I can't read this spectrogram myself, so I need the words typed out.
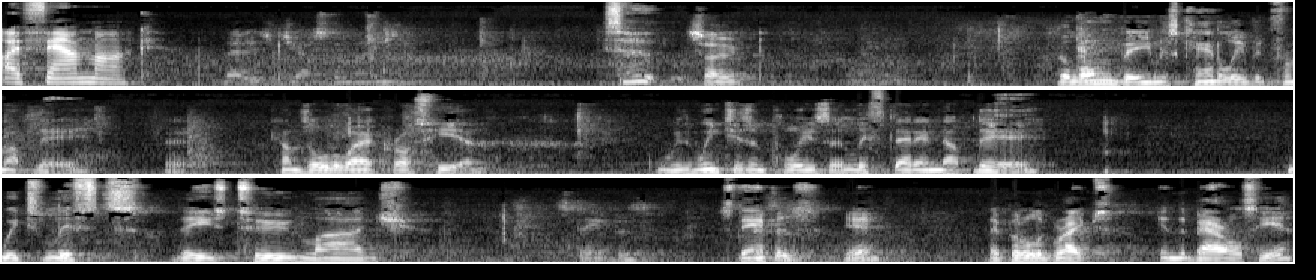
I found Mark. That is just amazing. So, So the long beam is cantilevered from up there, comes all the way across here. With winches and pulleys, they lift that end up there, which lifts these two large Stampers. stampers, yeah. They put all the grapes in the barrels here,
